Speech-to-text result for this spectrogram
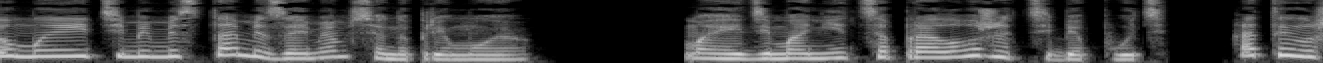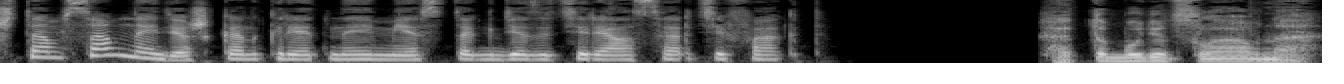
то мы этими местами займемся напрямую. Моя демоница проложит тебе путь, а ты уж там сам найдешь конкретное место, где затерялся артефакт. Это будет славно,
